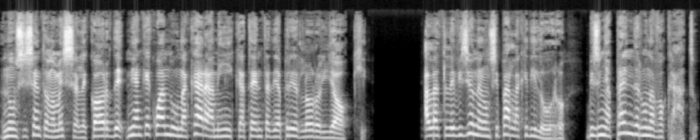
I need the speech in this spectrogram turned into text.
Non si sentono messe alle corde neanche quando una cara amica tenta di aprir loro gli occhi. Alla televisione non si parla che di loro, bisogna prendere un avvocato.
